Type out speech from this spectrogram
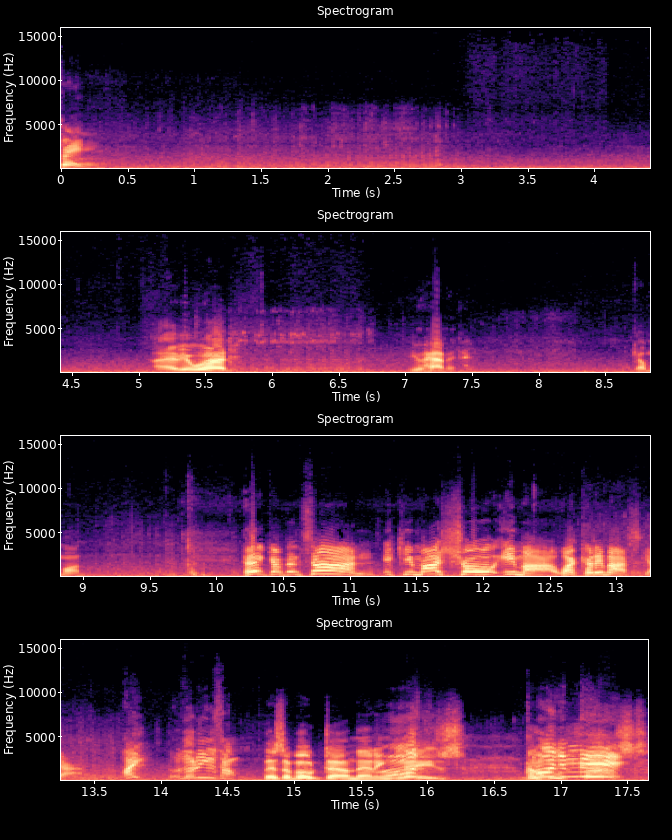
thing. I have your word? You have it. Come on. Hey, Captain San! Ikimasho ima, wakarimaska. Hai, Rodrigues-san! There's a boat down there, Ingles. Don't oh, Come move on, me! fast.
